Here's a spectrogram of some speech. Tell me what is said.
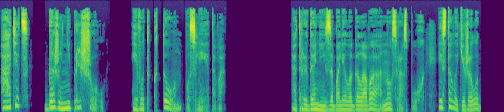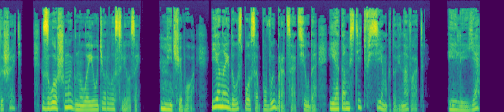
а отец даже не пришел. И вот кто он после этого? От рыданий заболела голова, а нос распух, и стало тяжело дышать. Зло шмыгнуло и утерла слезы. Ничего, я найду способ выбраться отсюда и отомстить всем, кто виноват. Или я,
